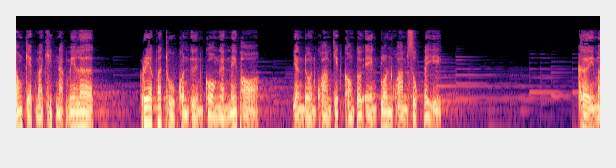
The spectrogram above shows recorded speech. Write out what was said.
ต้องเก็บมาคิดหนักไม่เลิก เรียกว่าถูกคนอื่นโกงเงินไม่พอ ยังโดนความคิดของตัวเองปล้นความสุขไปอีก เคยไหม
